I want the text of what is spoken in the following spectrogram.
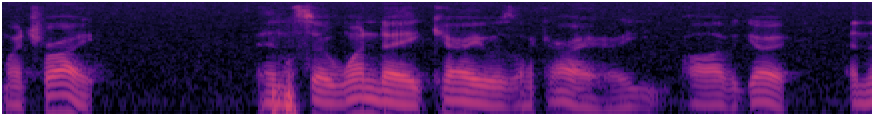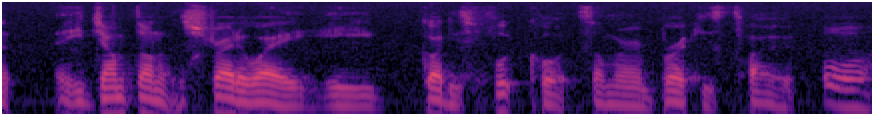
my trike." And so one day, Cary was like, "All right, I'll have a go," and the, he jumped on it straight away. He got his foot caught somewhere and broke his toe. oh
